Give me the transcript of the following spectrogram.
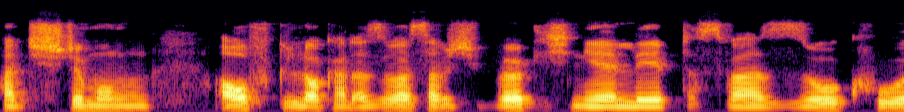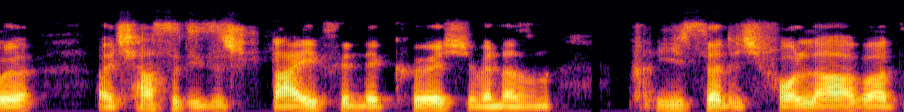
hat die Stimmung aufgelockert. Also was habe ich wirklich nie erlebt. Das war so cool, weil ich hasse dieses Steif in der Kirche, wenn da so ein Priester dich voll labert.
